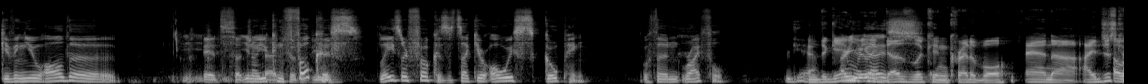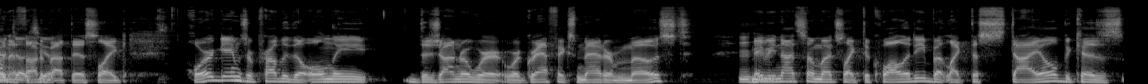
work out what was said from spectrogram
giving you all the. It's such you know, a you can field of view. focus, laser focus. It's like you're always scoping with a rifle. Yeah. The game really guys- does look incredible, and uh, I just Oh, kind of thought yeah. about this. Like, horror games are probably the only the genre where where graphics matter most. Mm-hmm. Maybe not so much like the quality, but like the style. Because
